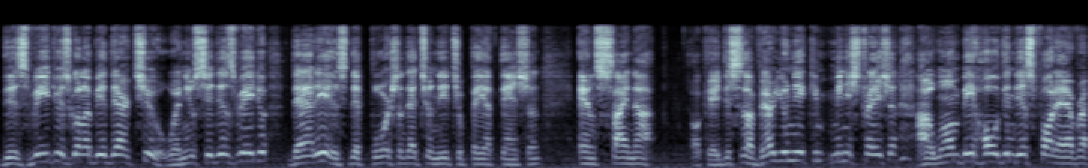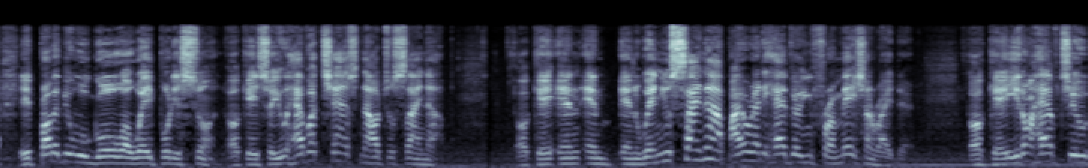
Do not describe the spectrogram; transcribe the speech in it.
This video is going to be there too. When you see this video, that is the portion that you need to pay attention and sign up. Okay, this is a very unique administration. I won't be holding this forever. It probably will go away pretty soon. Okay, so you have a chance now to sign up okay and and and when you sign up i already have your information right there. Okay you don't have to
